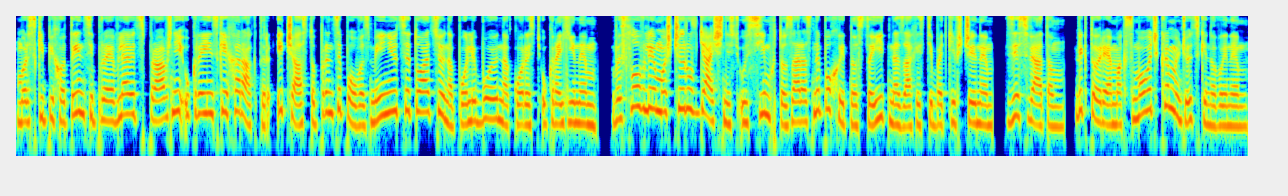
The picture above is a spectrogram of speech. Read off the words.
Морські піхотинці проявляють справжній український характер і часто принципово змінюють ситуацію на полі бою на користь України. Висловлюємо щиру вдячність усім, хто зараз непохитно стоїть на захисті батьківщини. Зі святом Вікторія Максимович, Кременчуцькі новини.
